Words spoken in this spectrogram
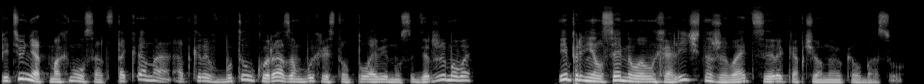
Петюня отмахнулся от стакана, открыв бутылку, разом выхлестал половину содержимого и принялся меланхолично жевать сыро-копченую колбасу.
